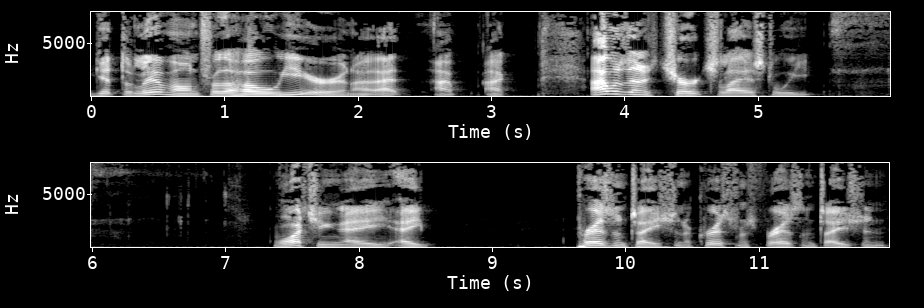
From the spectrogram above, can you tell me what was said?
get to live on for the whole year. And I, I, I, I, was in a church last week watching a, a presentation, a Christmas presentation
